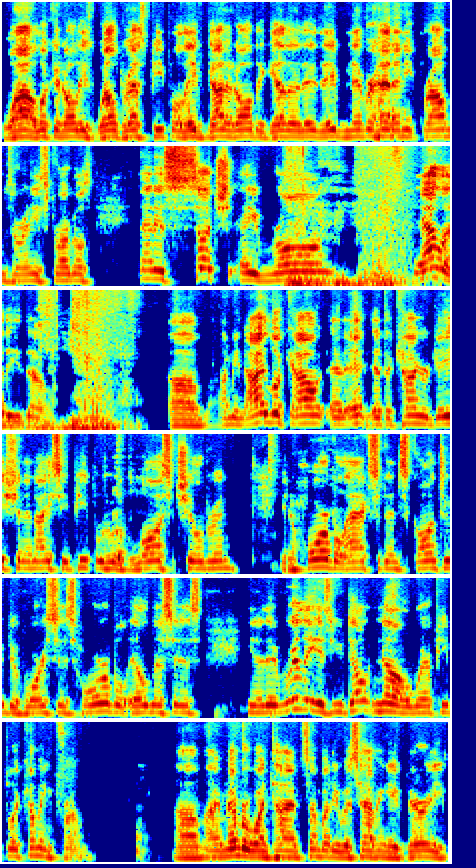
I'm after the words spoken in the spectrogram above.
wow, look at all these well dressed people. They've got it all together. They, they've never had any problems or any struggles. That is such a wrong reality, though. Um, I mean, I look out at, at, at the congregation and I see people who have lost children in horrible accidents, gone through divorces, horrible illnesses you know, there really is, you don't know where people are coming from. Um, I remember one time somebody was having a very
